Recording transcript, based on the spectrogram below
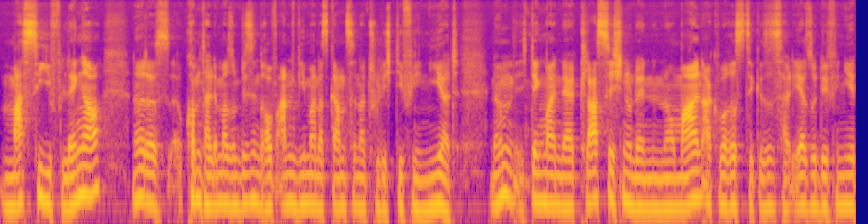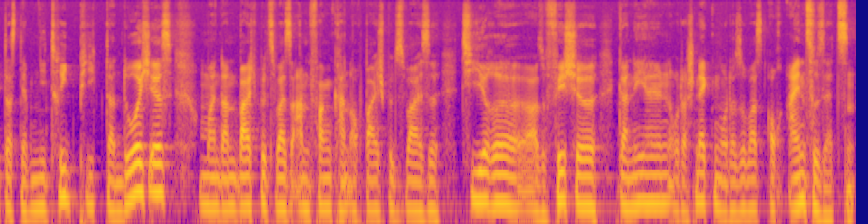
massiv länger. Ne, das kommt halt immer so ein bisschen drauf an, wie man das Ganze natürlich definiert. Ne, ich denke mal, in der klassischen oder in der normalen Aquaristik ist es halt eher so definiert, dass der Nitritpeak dann durch ist und man dann beispielsweise anfangen kann, auch beispielsweise Tiere, also Fische, Garnelen oder Schnecken oder sowas auch einzusetzen.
